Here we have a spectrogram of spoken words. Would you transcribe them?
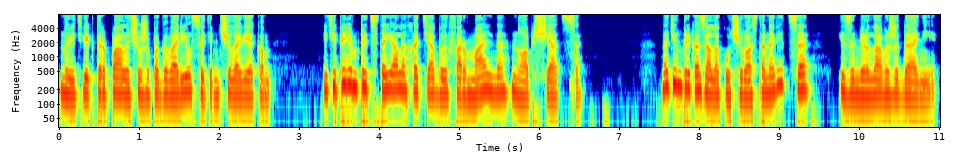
но ведь Виктор Палыч уже поговорил с этим человеком, и теперь им предстояло хотя бы формально, но общаться. Надин приказала кучеру остановиться и замерла в ожидании.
